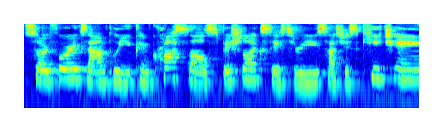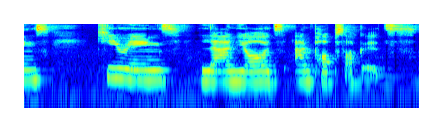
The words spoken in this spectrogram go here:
So for example, you can cross-sell special accessories such as keychains, keyrings, lanyards, and pop sockets.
